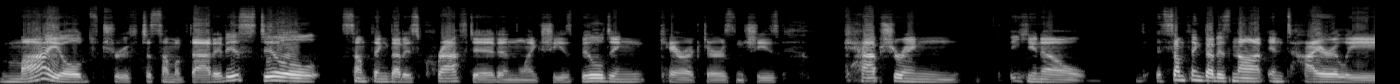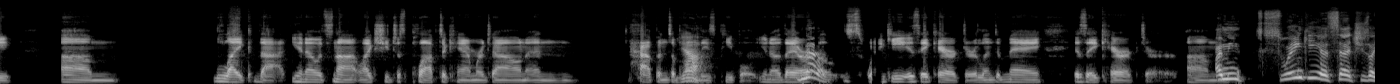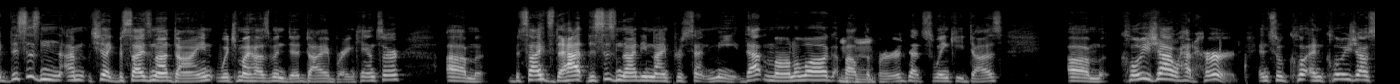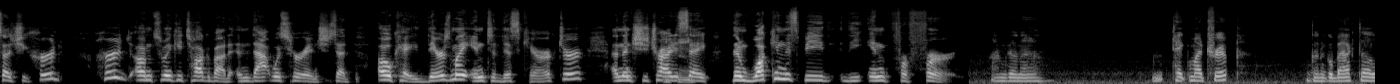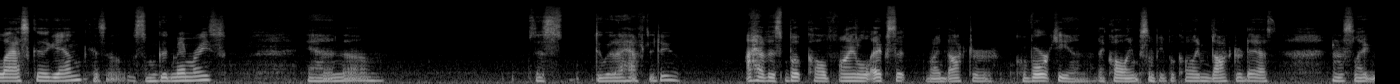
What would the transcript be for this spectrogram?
mild truth to some of that it is still something that is crafted and like she's building characters and she's capturing you know something that is not entirely um like that. You know, it's not like she just plopped a camera down and happened upon yeah. these people. You know, they are no. Swankie is a character. Linda May is a character. Um, I mean, Swankie has said she's like, this is. I'm. She's like, besides not dying, which my husband did die of brain cancer. Um, besides that, this is 99% me. That monologue about mm-hmm. the bird that Swankie does, um, Chloe Zhao had heard, and so and Chloe Zhao said she heard heard um Swankie talk about it, and that was her in. She said, "Okay, there's my in to this character," and then she tried mm-hmm. to say, "Then what can this be the in for Fern?" I'm gonna take my trip. I'm gonna go back to Alaska again because some good memories, and um, just do what I have to do. I have this book called Final Exit by Dr. Kevorkian. They call him. Some people call him Doctor Death, and it's like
